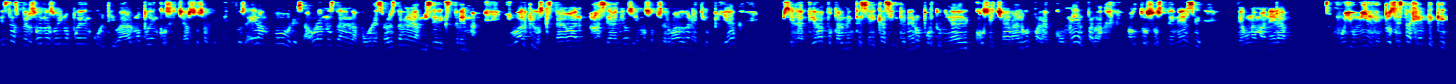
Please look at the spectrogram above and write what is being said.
Estas personas hoy no pueden cultivar, no pueden cosechar sus alimentos. Eran pobres, ahora no están en la pobreza, ahora están en la miseria extrema. Igual que los que estaban hace años y hemos observado en Etiopía, pues, en la tierra totalmente seca, sin tener oportunidad de cosechar algo para comer, para autosostenerse de una manera muy humilde. Entonces, ¿esta gente qué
